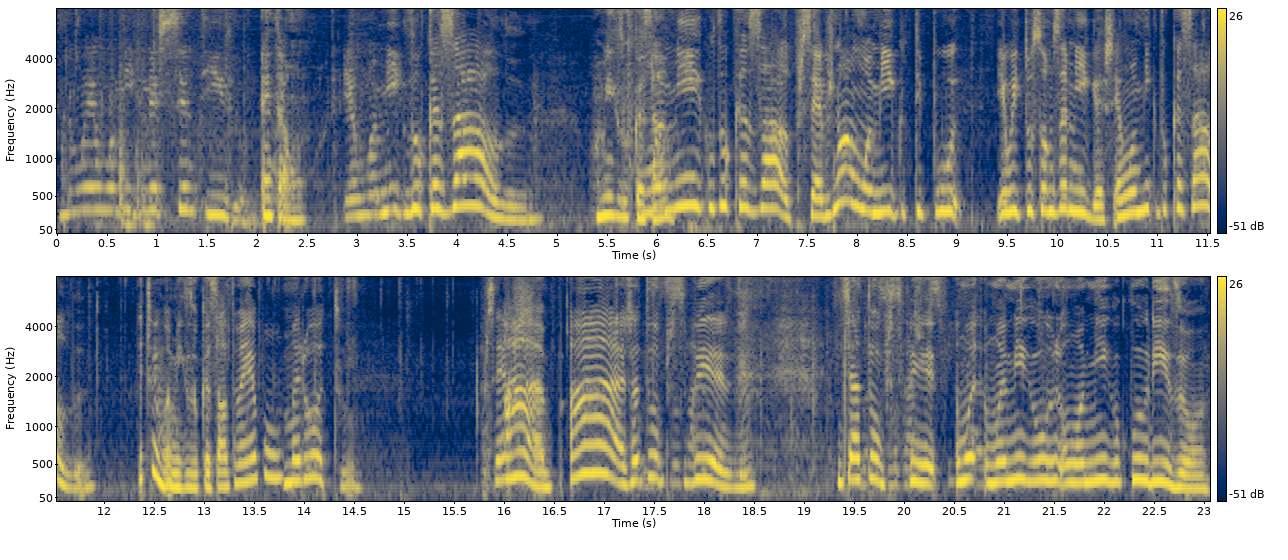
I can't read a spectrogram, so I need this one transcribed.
Não é um amigo nesse sentido. Então, É um amigo do casal. um amigo do casal. Um amigo do casal, percebes? Não é um amigo tipo eu e tu somos amigas. É um amigo do casal. Então, um amigo do casal também é bom. Maroto. Percebes? Ah, ah, já estou a perceber. Já estou a perceber. Um, um amigo, um amigo colorido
